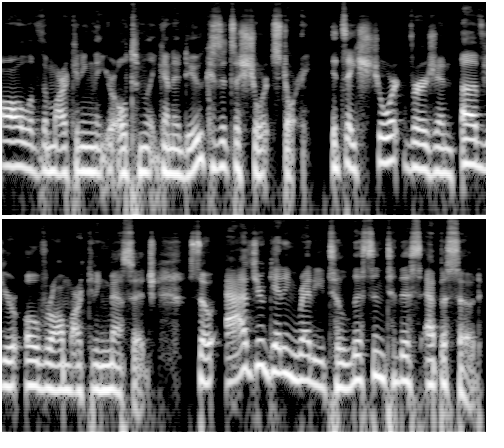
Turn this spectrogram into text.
all of the marketing that you're ultimately going to do because it's a short story. It's a short version of your overall marketing message. So, as you're getting ready to listen to this episode,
